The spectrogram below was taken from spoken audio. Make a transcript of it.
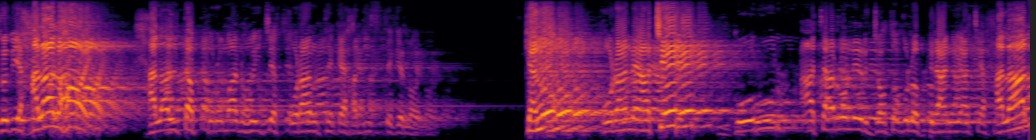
যদি হালাল হয় হালালটা প্রমাণ হয়েছে কোরআন থেকে হাদিস থেকে নয়। কেন? কোরআনে আছে গরুর আচরণের যতগুলো প্রাণী আছে হালাল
